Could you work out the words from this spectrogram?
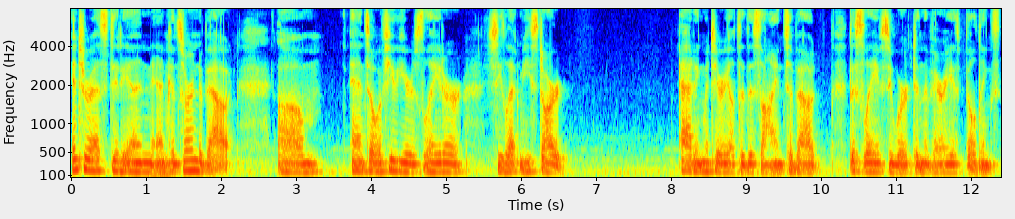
interested in and concerned about. Um, and so a few years later, she let me start adding material to the signs about the slaves who worked in the various buildings,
